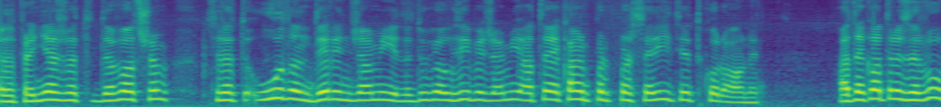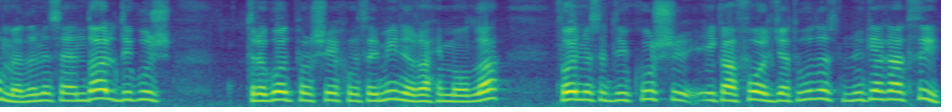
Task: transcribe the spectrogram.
edhe prej njerëzve të devotshëm, se të udhën deri në xhami dhe duke u kthy prej xhamie, atë e kanë për përsëritje të Kuranit. Atë e kanë të rezervuar dhe nëse e ndal dikush tregohet për Sheikh Uthaymin rahimahullah, thonë nëse dikush i ka fol gjatë udhës, nuk ja ka kthy.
